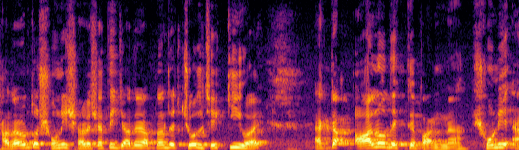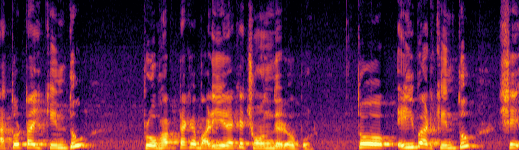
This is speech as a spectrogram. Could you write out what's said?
সাধারণত শনি সাড়ে সাথে যাদের আপনাদের চলছে, কি হয়? একটা আলো দেখতে পান না। শনি এতটাই কিন্তু প্রভাবটাকে বাড়িয়ে রাখে চন্দ্রের ওপর। তো এইবার কিন্তু সেই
